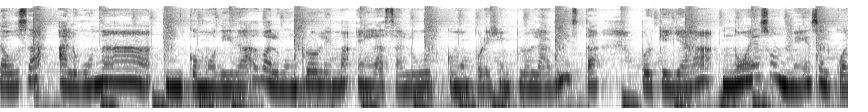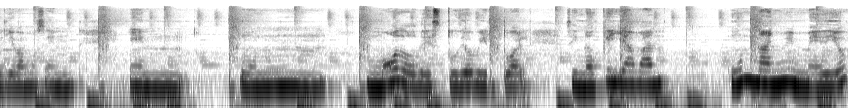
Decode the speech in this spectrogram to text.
causa alguna incomodidad o algún problema en la salud, como por ejemplo la vista, porque ya no es un mes el cual llevamos en, en un modo de estudio virtual, sino que ya van un año y medio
